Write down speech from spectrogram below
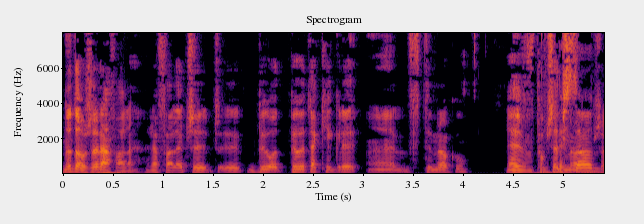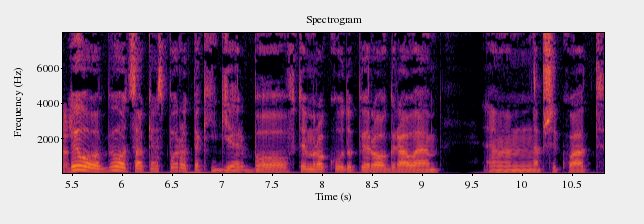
no dobrze, Rafale, Rafale, czy, czy było, były takie gry e, w tym roku? E, w Wiesz poprzednim co, roku, było, było całkiem sporo takich gier, bo w tym roku dopiero grałem em, na przykład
